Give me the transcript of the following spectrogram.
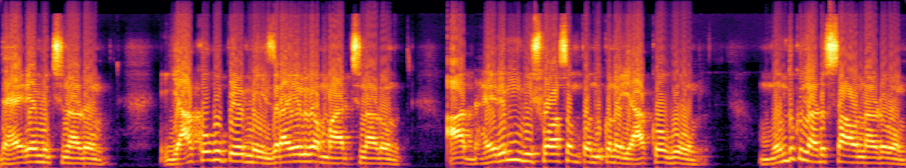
ధైర్యం ఇచ్చినాడు యాకోబు పేరుని ఇజ్రాయేల్గా మార్చినాడు. ఆ ధైర్యం విశ్వాసం పొందుకున్న యాకోబు ముందుకు నడుస్తా ఉన్నాడు.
